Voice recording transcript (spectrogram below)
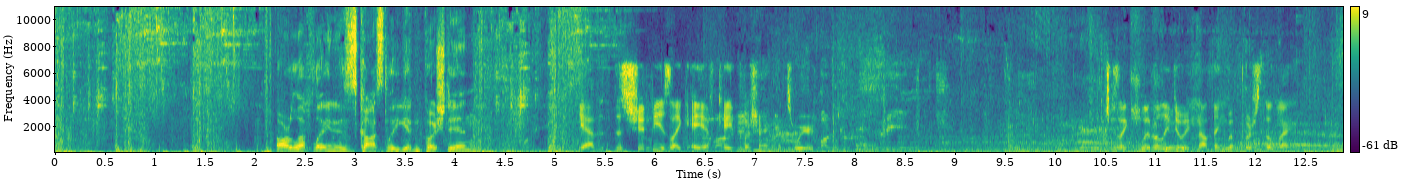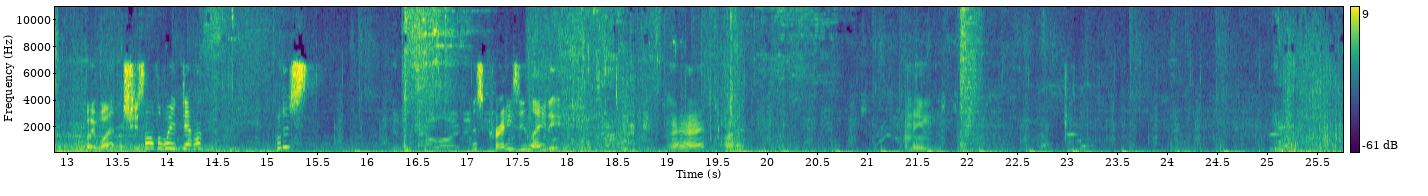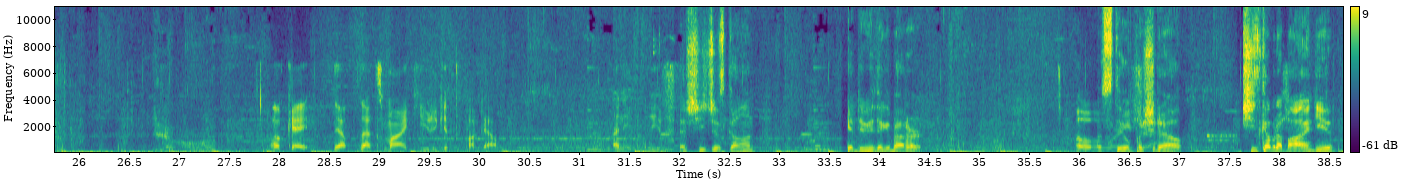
our left lane is constantly getting pushed in. Yeah, the, Shinbi is like AFK pushing. It's weird. She's like literally doing nothing but push the lane. Wait, what? She's all the way down? What is this crazy lady? Alright, what? I mean... Okay, yep, that's my cue to get the fuck out. I need to leave. Uh, She's just gone. Can't do anything about her. Oh, But still push it out. She's coming up behind you.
